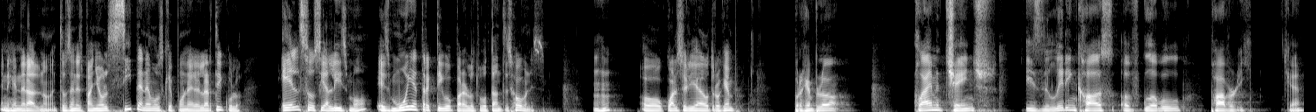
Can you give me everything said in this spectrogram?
en general, ¿no? Entonces en español sí tenemos que poner el artículo. El socialismo es muy atractivo para los votantes jóvenes. ¿O cuál sería otro ejemplo? Por ejemplo, climate change is the leading cause of global poverty. ¿okay?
